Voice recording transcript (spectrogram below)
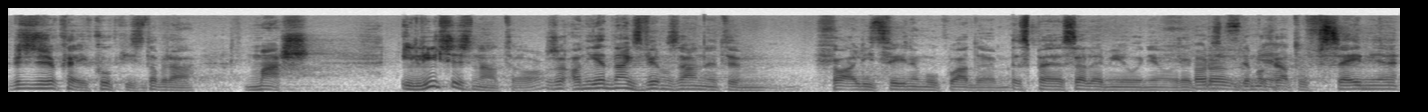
Wiedzieć, okej, cookies, dobra, masz. I liczyć na to, że on jednak związany tym koalicyjnym układem z PSL-em i Unią Europejskich. Demokratów w Sejmie.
